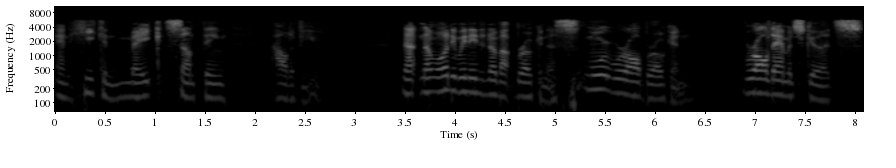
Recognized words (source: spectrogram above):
and He can make something out of you. Now, now what do we need to know about brokenness? We're, we're all broken. We're all damaged goods.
